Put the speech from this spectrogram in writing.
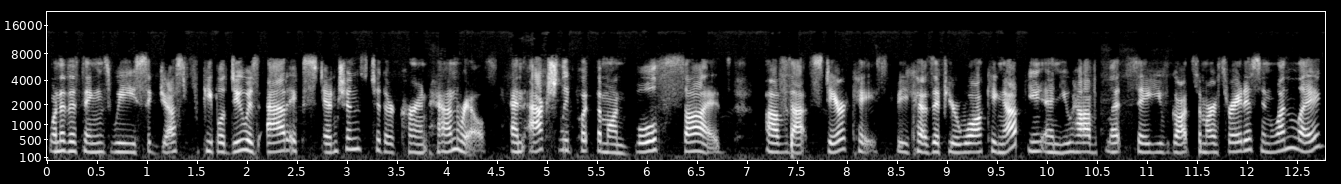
one of the things we suggest for people do is add extensions to their current handrails and actually put them on both sides of that staircase because if you're walking up and you have let's say you've got some arthritis in one leg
